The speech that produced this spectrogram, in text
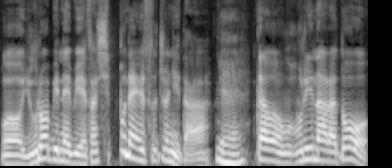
어, 유럽인에 비해서 10분의 1 수준이다. 예. 그러니까 우리나라도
